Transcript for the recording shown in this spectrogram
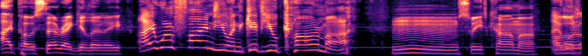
I post there regularly. I will find you and give you karma. Mmm, sweet karma. I will. those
